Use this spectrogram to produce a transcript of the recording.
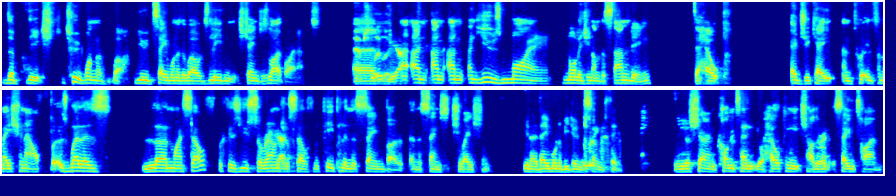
the the ex- to one of well, you'd say one of the world's leading exchanges like Binance. Um, Absolutely, yeah. and, and and and use my knowledge and understanding to help educate and put information out, but as well as learn myself because you surround Yeah. yourself with people in the same boat and the same situation. You know, they want to be doing the same thing. And you're sharing content, you're helping each other at the same time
